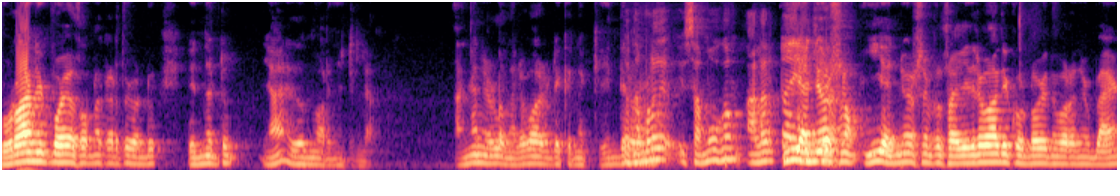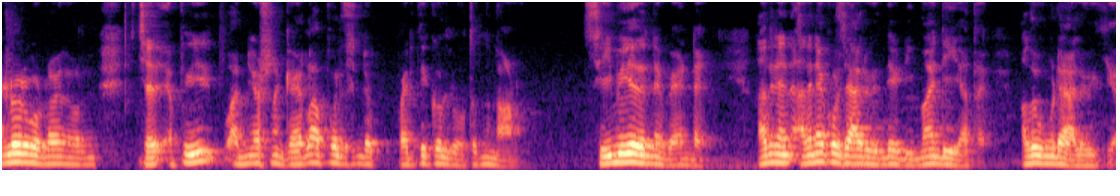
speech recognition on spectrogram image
ഖുറാനിൽ പോയ സ്വർണക്കടത്ത് കണ്ടു എന്നിട്ടും ഞാൻ ഇതൊന്നും അറിഞ്ഞിട്ടില്ല. അങ്ങനെയുള്ള നിലപാടെടുക്കുന്ന കേന്ദ്രം നമ്മൾ സമൂഹം അലർട്ട് ഈ അന്വേഷണം ഈ അന്വേഷണം ഇപ്പോൾ ഹൈദരാബാദിൽ കൊണ്ടുപോയെന്ന് പറഞ്ഞു ബാംഗ്ലൂർ കൊണ്ടുപോയെന്ന് പറഞ്ഞു അപ്പോൾ ഈ അന്വേഷണം കേരള പോലീസിന്റെ പരിധിക്കുള്ളിൽ ഒതുങ്ങുന്നതാണ്? സി ബി ഐ തന്നെ വേണ്ടേ? അതിനെ അതിനെക്കുറിച്ച് ആരും എന്തേ ഡിമാൻഡ് ചെയ്യാത്ത അതും കൂടെ ആലോചിക്കുക.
